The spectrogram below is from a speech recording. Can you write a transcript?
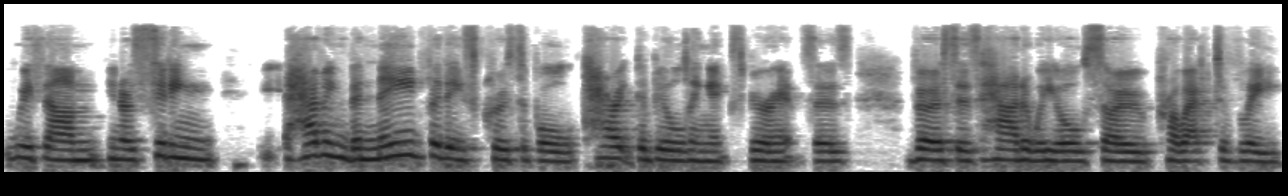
with, um, you know, sitting having the need for these crucible character building experiences versus how do we also proactively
